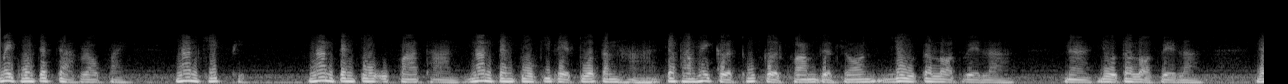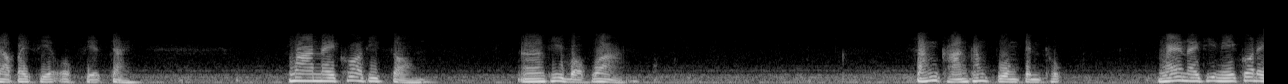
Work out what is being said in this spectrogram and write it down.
ไม่ควรจะจากเราไป นั่นคิดผิด นั่นเป็นตัวอุปาทาน นั่นเป็นตัวกิเลสตัวตัณหา จะทำให้เกิดทุกข์เกิดความเดือดร้อน อยู่ตลอดเวลา นะ อยู่ตลอดเวลา อย่าไปเสียอกเสียใจ มาในข้อที่สองอที่บอกว่า สังขารทั้งปวงเป็นทุกข์แม้ในที่นี้ก็ได้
